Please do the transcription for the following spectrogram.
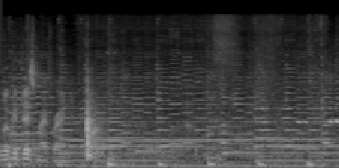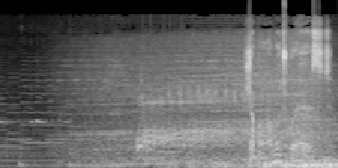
Look at this, my friend. Shyamallama Twist.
